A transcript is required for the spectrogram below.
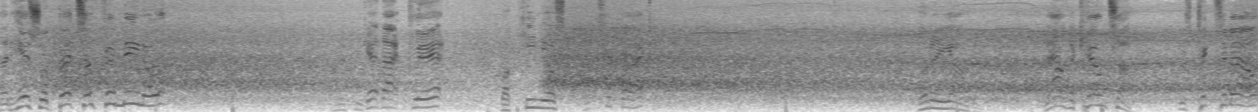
And here's Roberto Firmino. You can get that clear. Marquinhos puts it back. Orellana. Now the counter. He's picked him out.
